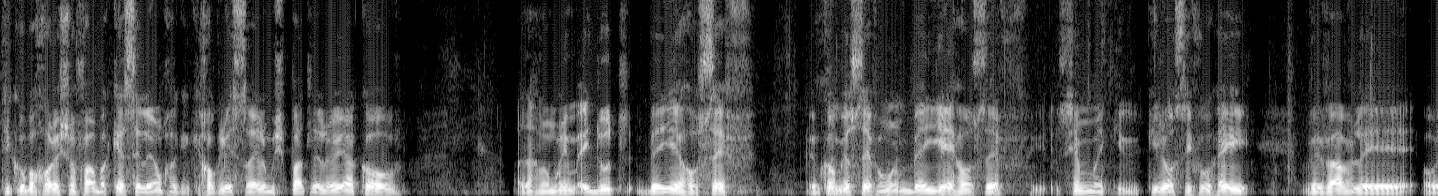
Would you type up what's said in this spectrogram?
תיקעו בחול לשופר בכסל ליום חגי כחוק לישראל ומשפט לאלוהי יעקב, אז אנחנו אומרים עדות ביהוסף. במקום יוסף אומרים ביהוסף, שם כאילו הוסיפו ה' וו', או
